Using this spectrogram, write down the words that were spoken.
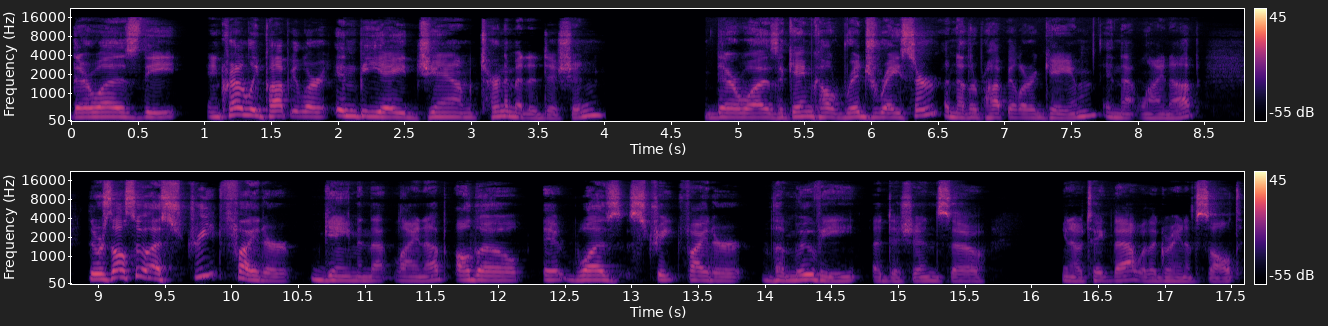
There was the incredibly popular NBA Jam Tournament Edition. There was a game called Ridge Racer, another popular game in that lineup. There was also a Street Fighter game in that lineup, although it was Street Fighter the movie edition, so you know, take that with a grain of salt.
